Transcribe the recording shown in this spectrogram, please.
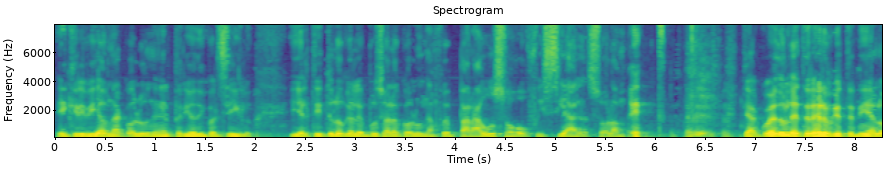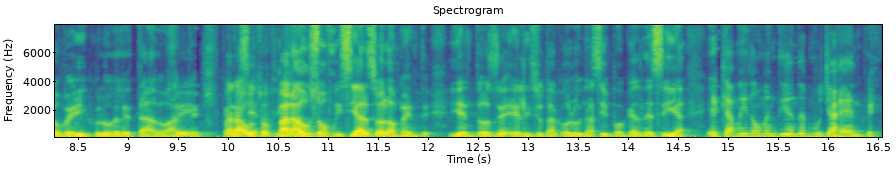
escribía una columna en el periódico El Siglo y el título que le puso a la columna fue para uso oficial solamente. ¿Te acuerdas un letrero que tenían los vehículos del Estado antes? para, uso oficial. para uso oficial solamente. Y entonces él hizo una columna así porque él decía, es que a mí no me entiende mucha gente.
